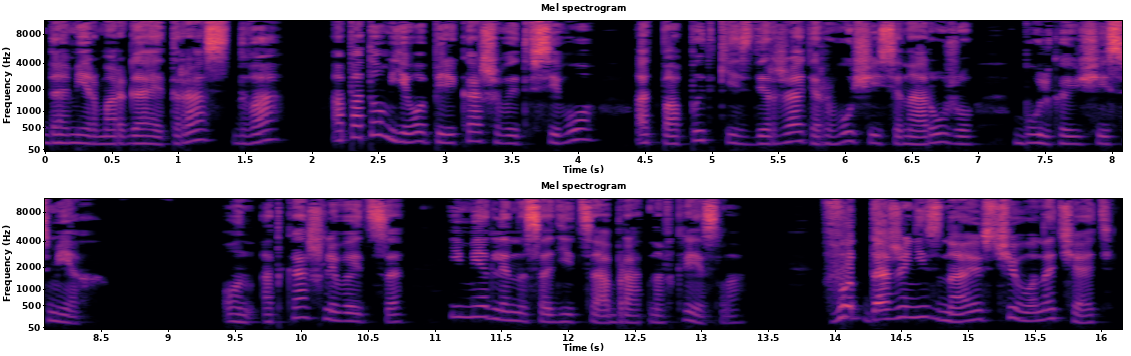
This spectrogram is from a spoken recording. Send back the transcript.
Дамир моргает раз, два, а потом его перекашивает всего от попытки сдержать рвущийся наружу булькающий смех. Он откашливается и медленно садится обратно в кресло. «Вот даже не знаю, с чего начать»,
